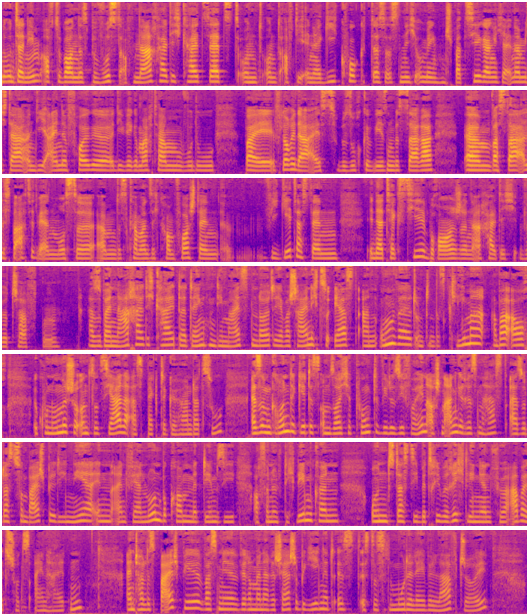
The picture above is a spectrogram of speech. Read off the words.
ein Unternehmen aufzubauen, das bewusst auf Nachhaltigkeit setzt und, und auf die Energie guckt, das ist nicht unbedingt ein Spaziergang. Ich erinnere mich da an die eine Folge, die wir gemacht haben, wo du bei Florida Eis zu Besuch gewesen bist, Sarah, ähm, was da alles beachtet werden musste. Ähm, das kann man sich kaum vorstellen. Wie geht das denn in der Textilbranche nachhaltig wirtschaften? Also bei Nachhaltigkeit, da denken die meisten Leute ja wahrscheinlich zuerst an Umwelt und an das Klima, aber auch ökonomische und soziale Aspekte gehören dazu. Also im Grunde geht es um solche Punkte, wie du sie vorhin auch schon angerissen hast, also dass zum Beispiel die NäherInnen einen fairen Lohn bekommen, mit dem sie auch vernünftig leben können und dass die Betriebe Richtlinien für Arbeitsschutz einhalten. Ein tolles Beispiel, was mir während meiner Recherche begegnet ist, ist das Modelabel Lovejoy.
